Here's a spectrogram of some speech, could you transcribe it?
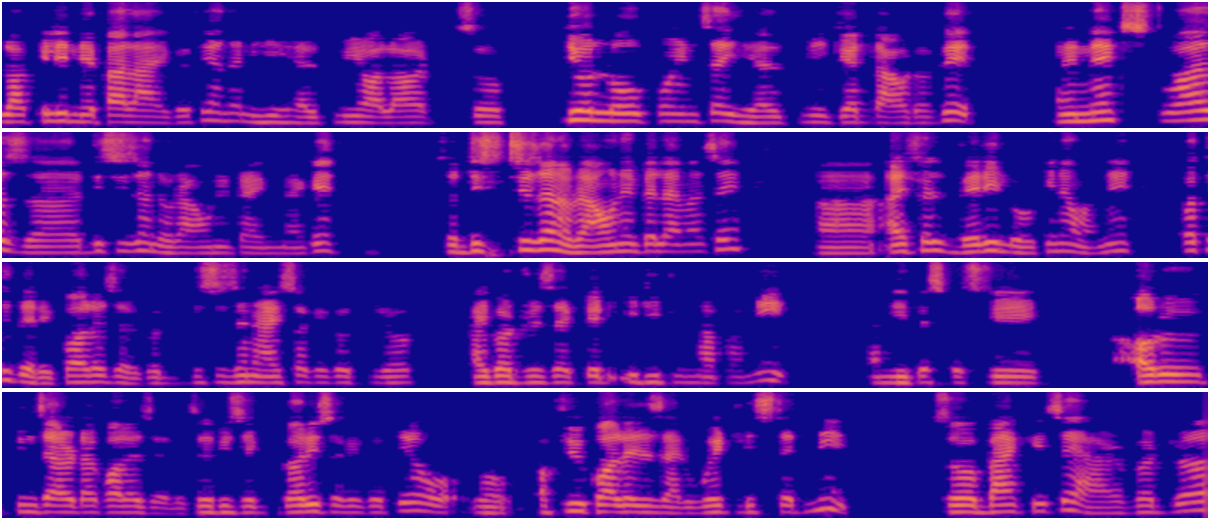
लकिली नेपाल आएको थियो then he help me a lot so त्यो लो पोइन्ट चाहिँ help me get out of it अनि नेक्स्ट वाज डिसिजनहरू आउने टाइममा के सो डिसिजनहरू आउने बेलामा चाहिँ आई फिल भेरी लो किनभने कति धेरै कलेजहरूको डिसिजन आइसकेको थियो। आई गट रिजेक्टेड इडिटीमा पनि अनि त्यसपछि अरू तिन चारवटा कलेजहरू चाहिँ रिजेक्ट गरिसकेको थियो। फ्यु कलेजेसहरू वेट लिस्टेड नि सो बाँकी चाहिँ हार्वर्ड र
